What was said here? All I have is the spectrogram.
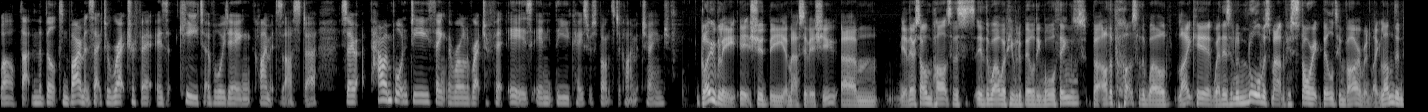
well that in the built environment sector, retrofit is key to avoiding climate disaster. So, how important do you think the role of retrofit is in the UK's response to climate change? Globally, it should be a massive issue. Um, yeah, there are some parts of this in the world where people are building more things, but other parts of the world, like here, where there's an enormous amount of historic built environment, like London,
